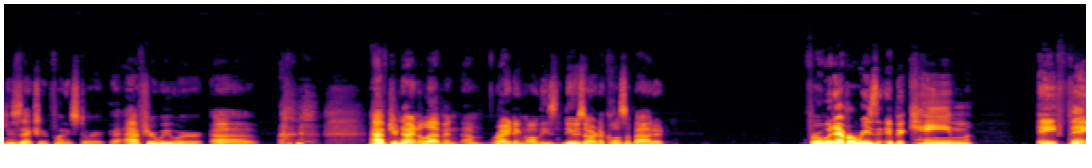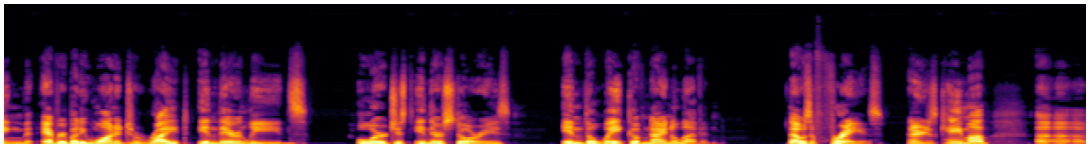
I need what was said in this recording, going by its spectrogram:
this is actually a funny story. After we were, uh, after 9-11 i'm writing all these news articles about it. For whatever reason it became a thing that everybody wanted to write in their leads or just in their stories in the wake of 9-11 that was a phrase. And it just came up. Uh, uh, uh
